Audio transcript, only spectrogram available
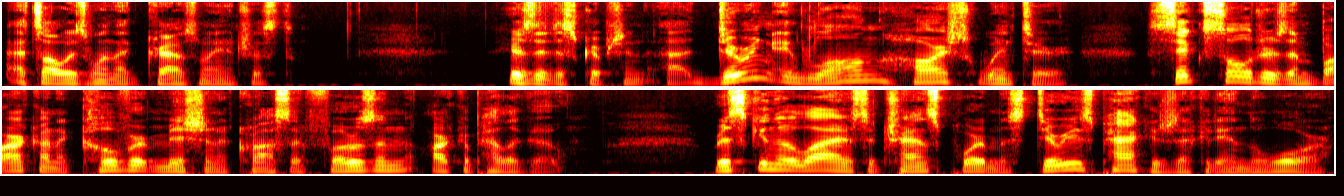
that's always one that grabs my interest. Here's a description: uh, During a long, harsh winter, six soldiers embark on a covert mission across a frozen archipelago risking their lives to transport a mysterious package that could end the war.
